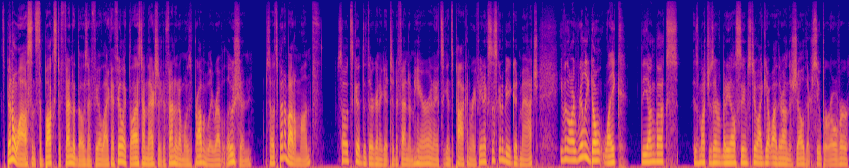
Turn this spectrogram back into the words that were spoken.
It's been a while since the Bucks defended those, I feel like. I feel like the last time they actually defended them was probably Revolution. So it's been about a month. So it's good that they're going to get to defend them here, and it's against Pac and Rey Fenix. This is going to be a good match. Even though I really don't like the Young Bucks as much as everybody else seems to. I get why they're on the show. They're super over.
